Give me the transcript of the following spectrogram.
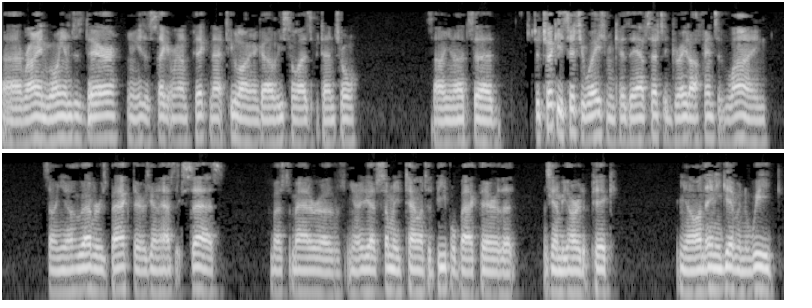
Uh, Ryan Williams is there. You know, he's a second round pick not too long ago. He still has potential. So, you know, it's a, it's a tricky situation because they have such a great offensive line. So, you know, whoever is back there is going to have success. But it's a matter of, you know, you have so many talented people back there that it's going to be hard to pick, you know, on any given week.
